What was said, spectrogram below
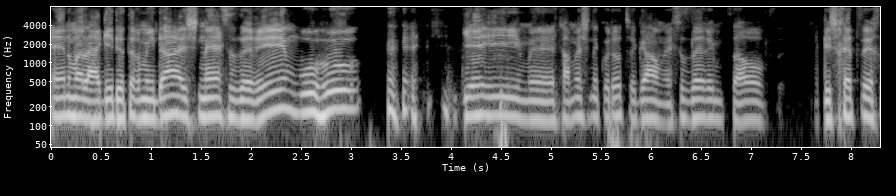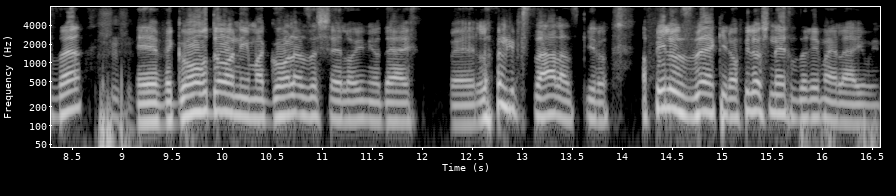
אין מה להגיד יותר מדי, שני החזרים, וואו. גיי עם אה, חמש נקודות שגם החזר עם צהוב, מרגיש חצי החזר, אה, וגורדון עם הגול הזה שאלוהים יודע איך, ולא נפסל, אז כאילו, אפילו זה, כאילו, אפילו שני החזרים האלה היו עם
